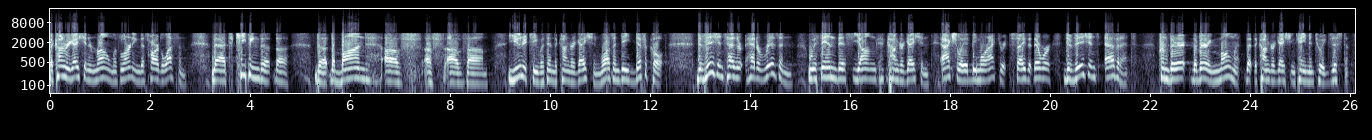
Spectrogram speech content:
the congregation in Rome was learning this hard lesson that keeping the the the, the bond of of of um, unity within the congregation was indeed difficult. Divisions had arisen within this young congregation. Actually, it'd be more accurate to say that there were divisions evident from the very moment that the congregation came into existence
